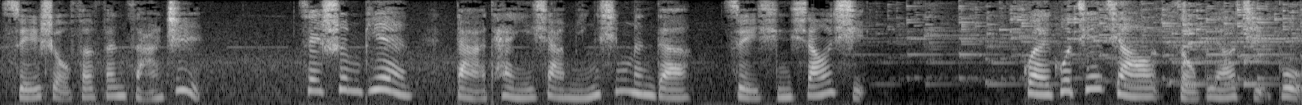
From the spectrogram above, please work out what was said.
随手翻翻杂志，再顺便打探一下明星们的最新消息。拐过街角，走不了几步，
